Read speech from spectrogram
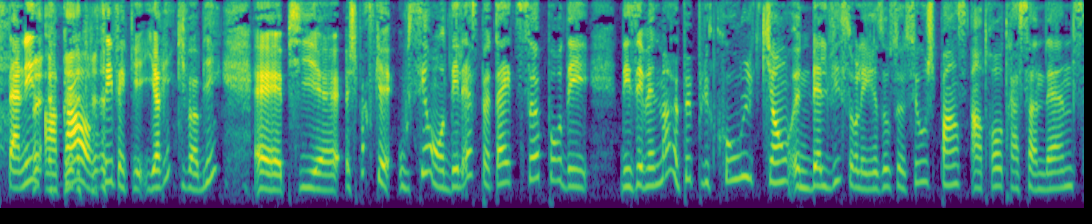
cette année encore, tu sais, fait qu'il y a rien qui va bien. Euh, puis euh, je pense que aussi on délaisse peut-être ça pour des des événements un peu plus cool qui ont une belle vie sur les réseaux sociaux. Je pense entre autres à Sundance,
